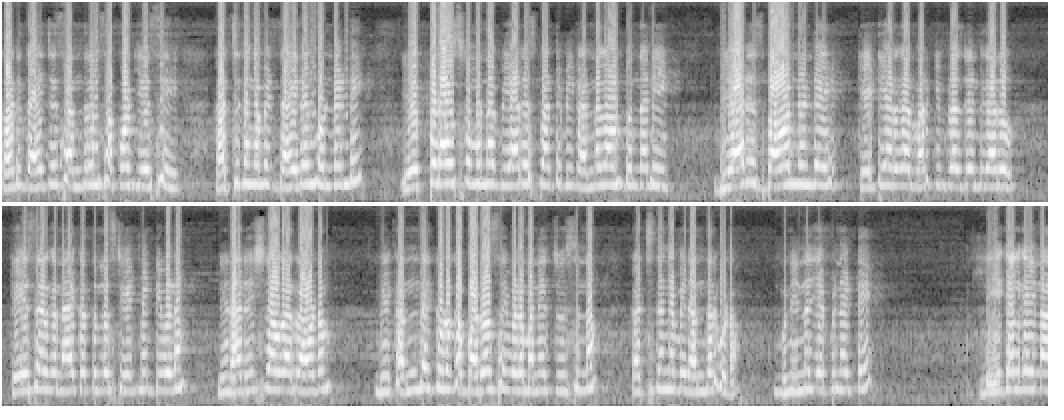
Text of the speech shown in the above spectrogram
కాబట్టి దయచేసి అందరం సపోర్ట్ చేసి ఖచ్చితంగా మీరు ధైర్యంగా ఉండండి. ఎప్పుడు అవసరం ఉన్నా బీఆర్ఎస్ పార్టీ మీకు అండగా ఉంటుందని బీఆర్ఎస్ భవన్ నుండి కేటీఆర్ గారు వర్కింగ్ ప్రెసిడెంట్ గారు కేసీఆర్ గారి నాయకత్వంలో స్టేట్మెంట్ ఇవ్వడం నేను హరీష్ రావు గారు రావడం మీకు అందరికీ కూడా ఒక భరోసా ఇవ్వడం అనేది చూస్తున్నాం. ఖచ్చితంగా మీరందరూ కూడా నిన్న చెప్పినట్టే లీగల్గా అయినా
